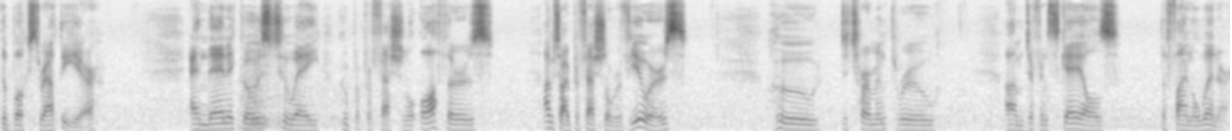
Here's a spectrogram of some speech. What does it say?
the books throughout the year, and then it goes to a group of professional authors, I'm sorry, professional reviewers, who determine through um, different scales the final winner.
